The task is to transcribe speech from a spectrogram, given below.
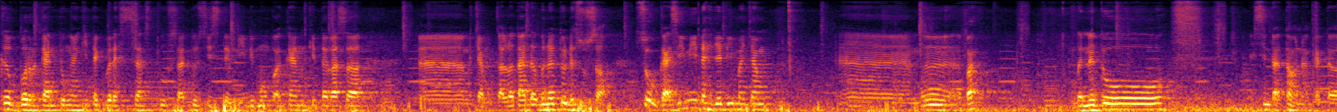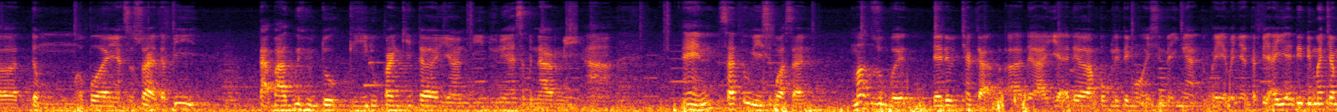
kebergantungan kita kepada satu satu sistem ini dia membuatkan kita rasa uh, macam kalau tak ada benda tu dah susah so kat sini dah jadi macam uh, me, apa benda tu Sin tak tahu nak kata term apa yang sesuai tapi tak bagus untuk kehidupan kita yang di dunia sebenar ni. Ha. And satu lagi seperasan Mark Zuckerberg dia ada cakap ada ayat dia apa boleh tengok saya tak ingat banyak banyak tapi ayat dia dia macam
